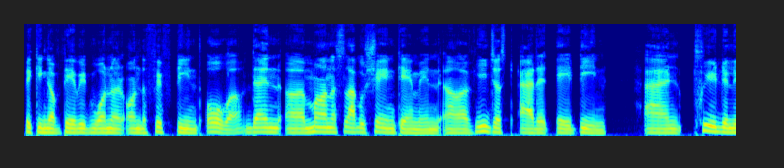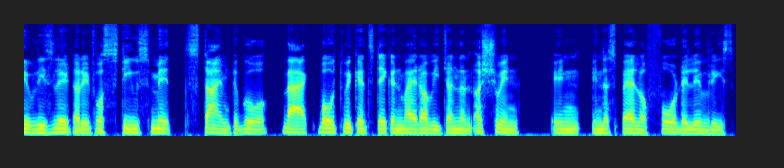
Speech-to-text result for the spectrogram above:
picking up David Warner on the 15th over. Then uh, Marnus Labuschagne came in. Uh, he just added 18. And three deliveries later, it was Steve Smith's time to go back. Both wickets taken by Ravichandran Ashwin in, in the spell of four deliveries.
